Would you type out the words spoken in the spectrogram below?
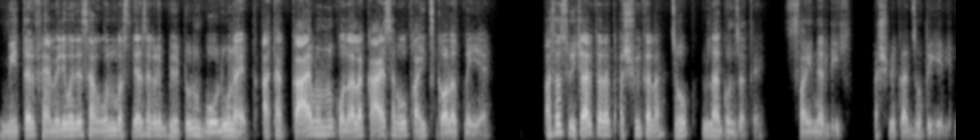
मी तर फॅमिलीमध्ये सांगून बसले सगळे भेटून बोलून आहेत. आता काय म्हणून कोणाला काय सांगू काहीच कळत नाहीये. असाच विचार करत अश्विकाला झोप लागून जाते. फायनली अश्विका झोपी गेली.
